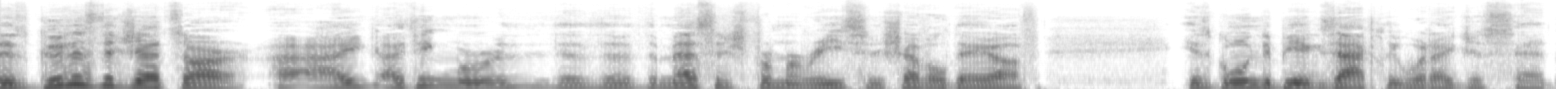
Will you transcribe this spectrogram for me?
as good as the Jets are, I, I think the, the, the message for Maurice and Cheveldayoff is going to be exactly what I just said.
